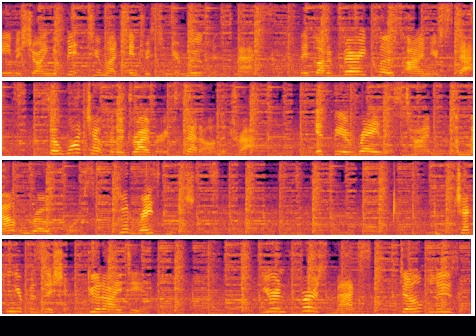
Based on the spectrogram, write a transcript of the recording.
Team is showing a bit too much interest in your movements, Max. They've got a very close eye on your stats, so watch out for the driver, etc. on the track. It's the array this time, a mountain road course. Good race conditions. Checking your position, good idea. You're in first, Max. Don't lose it.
